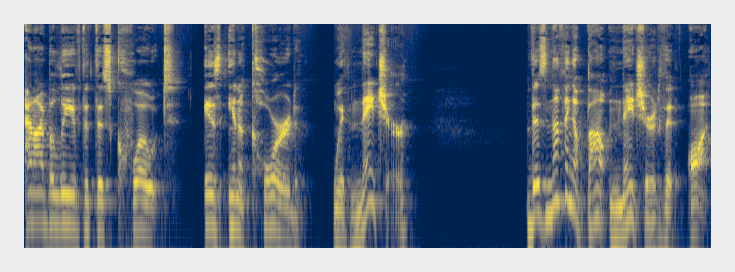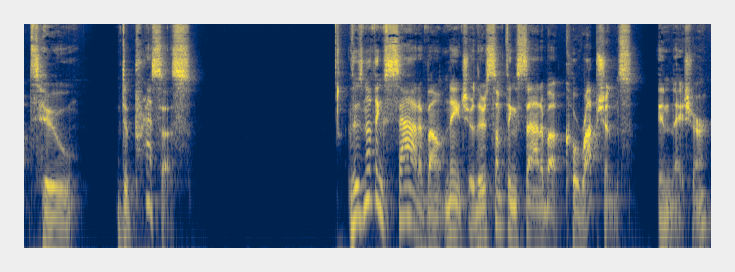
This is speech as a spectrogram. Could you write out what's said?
and I believe that this quote is in accord with nature, there's nothing about nature that ought to depress us. There's nothing sad about nature. There's something sad about corruptions in nature.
